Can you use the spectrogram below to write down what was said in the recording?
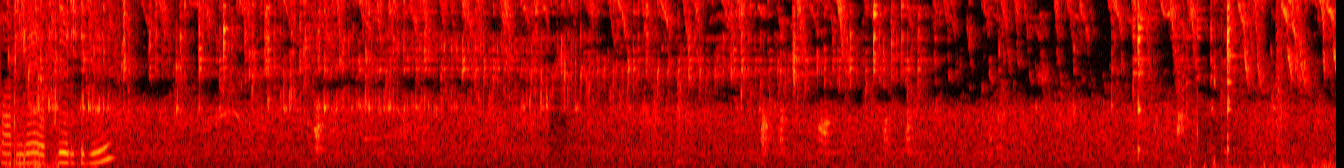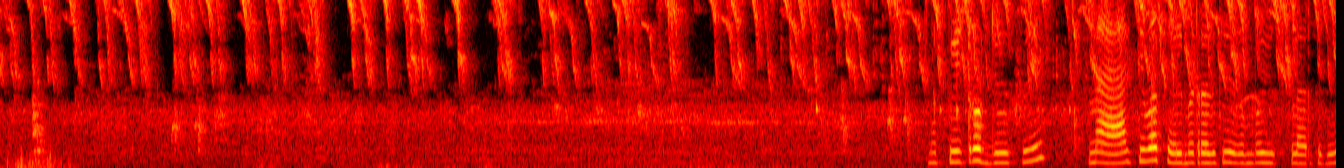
பாருங்கள் எப்படி இருக்குது? இந்த பீட்ரூட் ஜூஸு இன்னும் ஆக்டிவாக செயல்படுறதுக்கு ரொம்ப யூஸ்ஃபுல்லாக இருக்குது.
